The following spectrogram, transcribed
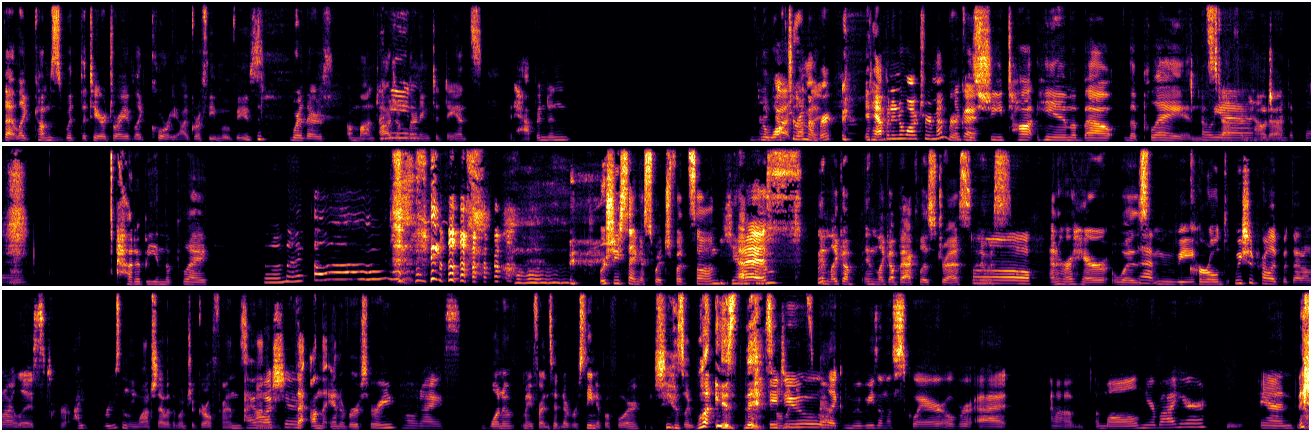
that like comes with the territory of like choreography movies, where there's a montage mean- of learning to dance. It happened in I the Walk to nothing. Remember. It happened in a Walk to Remember because Okay. she taught him about the play and Oh stuff yeah, and how to the play. how to be in the play. On my own. Where she sang a Switchfoot song. Yes. in like a in like a backless dress, and it was Oh, and her hair was that movie. curled. We should probably put that on our list. I recently watched that with a bunch of girlfriends. I on watched it. that on the anniversary. Oh, nice. One of my friends had never seen it before. and She was like, "What is this?" They I was like, "It's do bad." like movies on the square over at um, a mall nearby here, and they,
